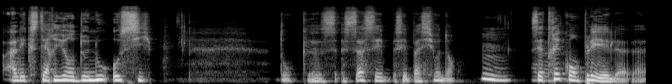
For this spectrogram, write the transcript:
à l'extérieur de nous aussi. Donc euh, ça c'est, c'est passionnant. Hmm. C'est très complet la, la,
